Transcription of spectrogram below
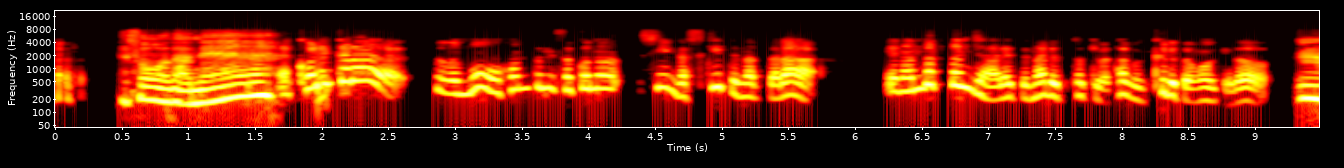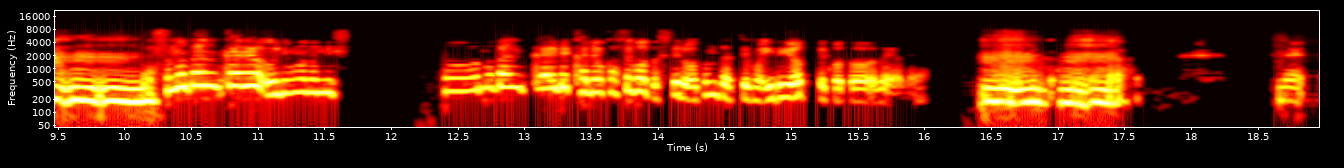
そうだね。これから、そのもう本当にそこのシーンが好きってなったら、え、なんだったんじゃあれってなる時は多分来ると思うけど、うんうんうん。その段階を売り物にし、その段階で金を稼ごうとしてる大人たちもいるよってことだよね。うんうんうんうん。ね。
